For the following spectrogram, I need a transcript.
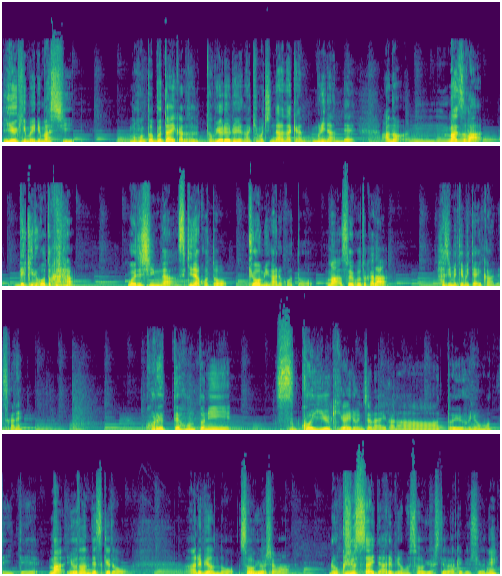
勇気もいりますしもう本当舞台から飛び降りるような気持ちにならなきゃ無理なんであのまずはできることからご自身が好きなこと興味があることまあそういうことから始めてみてはいかがですかね。これって本当にすっごい勇気がいるんじゃないかなというふうに思っていてまあ余談ですけどアルビオンの創業者は60歳でアルビオンを創業してるわけですよね。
